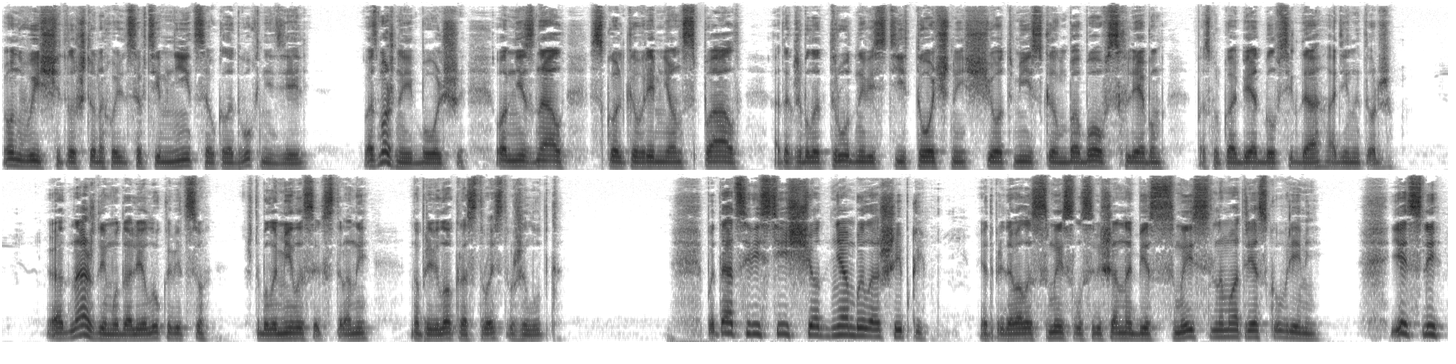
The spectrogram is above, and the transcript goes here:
Он высчитал, что находится в темнице около двух недель, возможно, и больше. Он не знал, сколько времени он спал, а также было трудно вести точный счет мискам бобов с хлебом, поскольку обед был всегда один и тот же. Однажды ему дали луковицу, что было мило с их стороны, но привело к расстройству желудка. Пытаться вести счет дням было ошибкой. Это придавало смысл совершенно бессмысленному отрезку времени. Если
